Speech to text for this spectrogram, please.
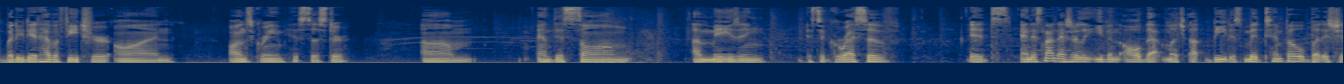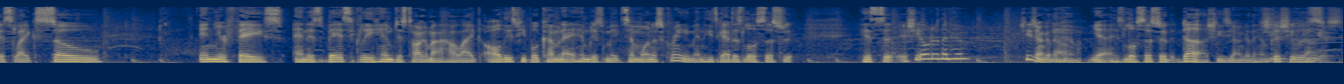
but he did have a feature on on Scream, his sister. Um, and this song, amazing. It's aggressive. It's and it's not necessarily even all that much upbeat. It's mid tempo, but it's just like so in your face. And it's basically him just talking about how like all these people coming at him just makes him want to scream. And he's got his little sister. His is she older than him? She's younger than him. Yeah, his little sister. That duh, she's younger than him because she was. youngest.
